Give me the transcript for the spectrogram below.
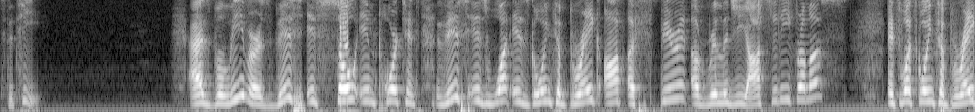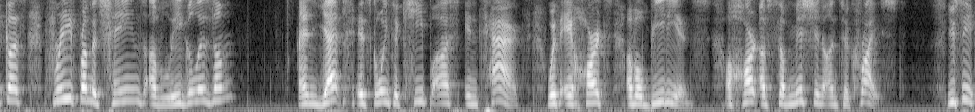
to the T. As believers, this is so important. This is what is going to break off a spirit of religiosity from us. It's what's going to break us free from the chains of legalism. And yet, it's going to keep us intact with a heart of obedience, a heart of submission unto Christ. You see,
